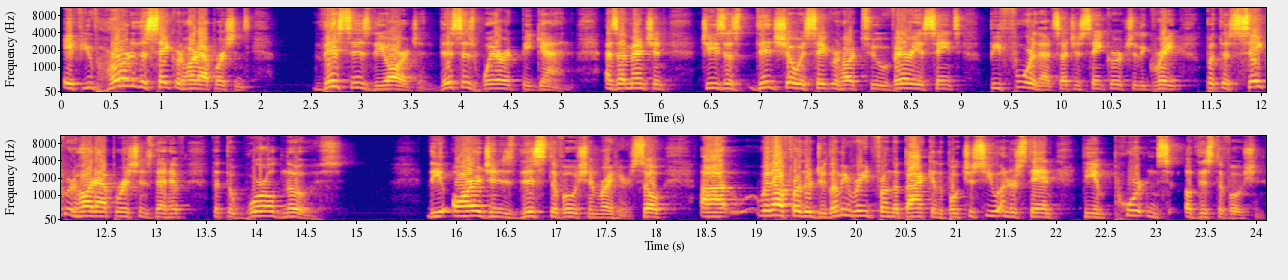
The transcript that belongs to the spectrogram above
if you've heard of the Sacred Heart apparitions, this is the origin. This is where it began. As I mentioned, Jesus did show his Sacred Heart to various saints before that, such as Saint Gertrude the Great. But the Sacred Heart apparitions that have that the world knows, the origin is this devotion right here. So, uh, without further ado, let me read from the back of the book, just so you understand the importance of this devotion.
